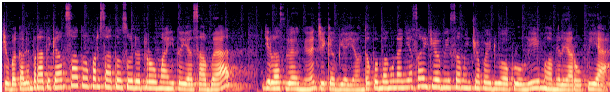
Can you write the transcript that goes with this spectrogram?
Coba kalian perhatikan satu persatu sudut rumah itu ya sahabat. Jelas banget jika biaya untuk pembangunannya saja bisa mencapai 25 miliar rupiah.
